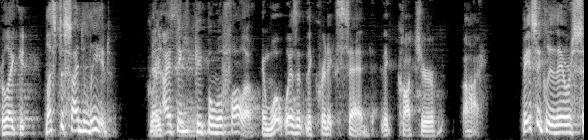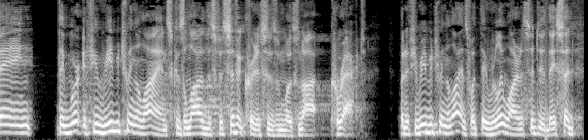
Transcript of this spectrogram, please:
we're like, let's decide to lead. Great and I think people will follow. And what was it the critics said that caught your eye? Basically, they were saying they were, if you read between the lines, because a lot of the specific criticism was not correct. But if you read between the lines, what they really wanted us to do, they said,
